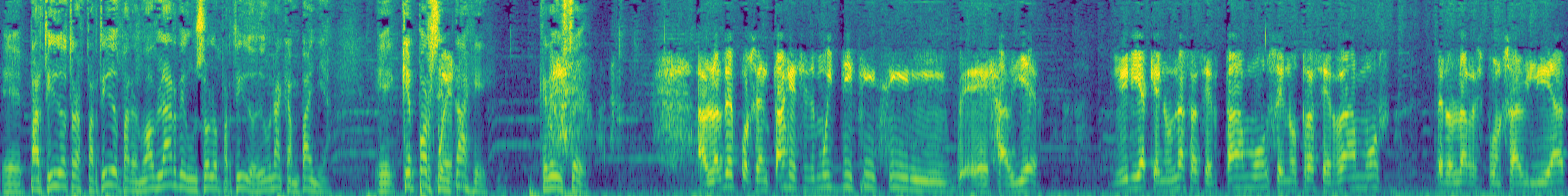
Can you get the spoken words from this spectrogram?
Eh, partido tras partido, para no hablar de un solo partido, de una campaña. Eh, ¿Qué porcentaje cree usted? Hablar de porcentajes es muy difícil, eh, Javier. Yo diría que en unas acertamos, en otras cerramos, pero la responsabilidad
